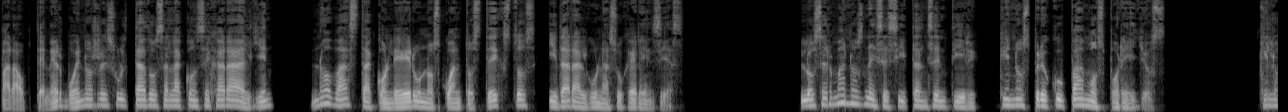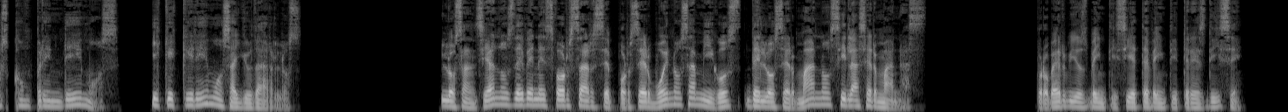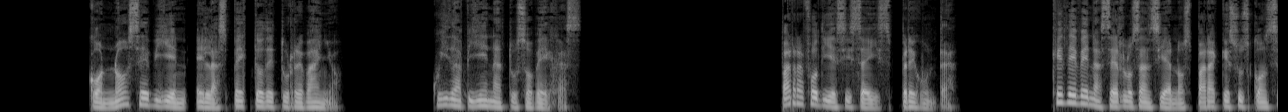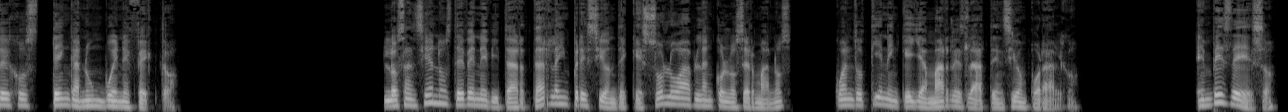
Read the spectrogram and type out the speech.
para obtener buenos resultados al aconsejar a alguien, no basta con leer unos cuantos textos y dar algunas sugerencias. Los hermanos necesitan sentir que nos preocupamos por ellos, que los comprendemos y que queremos ayudarlos. Los ancianos deben esforzarse por ser buenos amigos de los hermanos y las hermanas. Proverbios 27-23 dice, Conoce bien el aspecto de tu rebaño, cuida bien a tus ovejas. Párrafo 16 pregunta. ¿Qué deben hacer los ancianos para que sus consejos tengan un buen efecto? Los ancianos deben evitar dar la impresión de que solo hablan con los hermanos cuando tienen que llamarles la atención por algo. En vez de eso,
